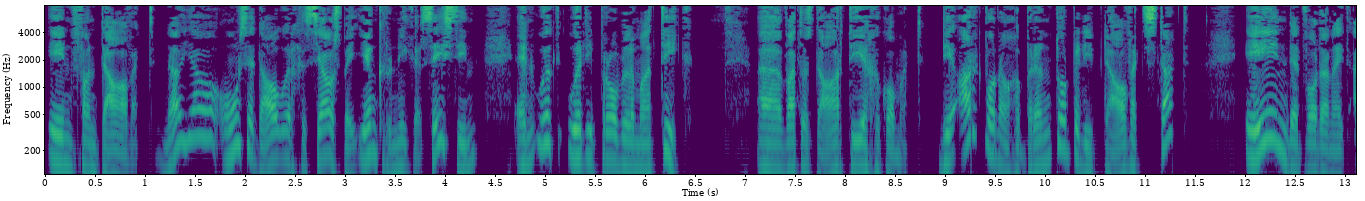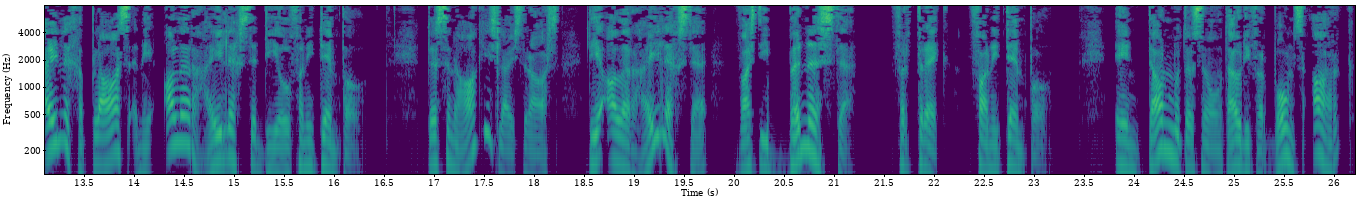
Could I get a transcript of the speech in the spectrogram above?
en van Dawid. Nou ja, ons het daaroor gesels by 1 Kronieke 16 en ook oor die problematiek uh, wat ons daar teëgekom het. Die ark word dan gebring tot by die Dawidstad en dit word dan uiteindelik geplaas in die allerheiligste deel van die tempel. Tussen hakies luisteraars, die allerheiligste was die binneste vertrek van die tempel. En dan moet ons nou onthou die verbondsark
